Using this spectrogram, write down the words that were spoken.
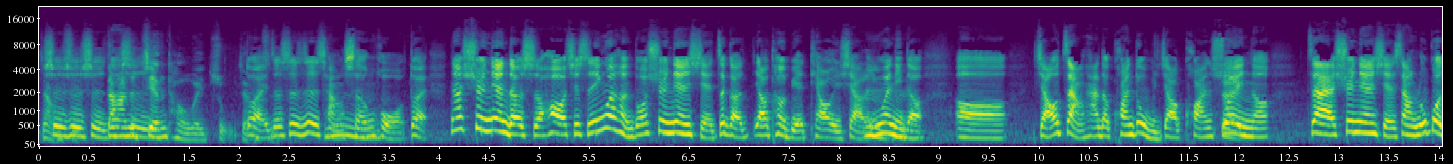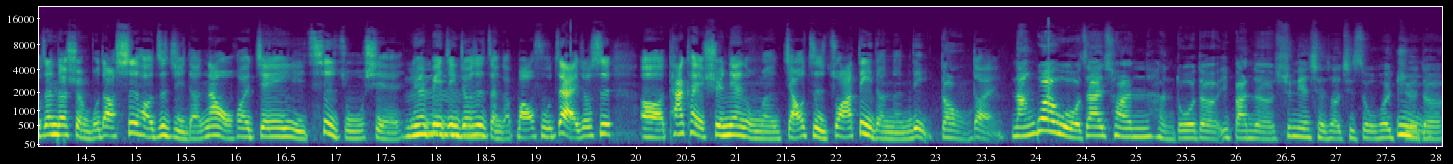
这样子，是是是但它是是尖头为主，这样对，这是日常嗯。生活。对，那训练的时候，其实因为很多训练鞋，这个要特别挑一下了，嗯因为你的呃脚掌它的宽度比较宽，所以呢，在训练鞋上，如果真的选不到适合自己的，那我会建议以赤足鞋，因为毕竟就是整个包覆，再来就是呃，它可以训练我们脚趾抓地的能力。懂。对，难怪我在穿很多的一般的训练鞋的时候，其实我会觉得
